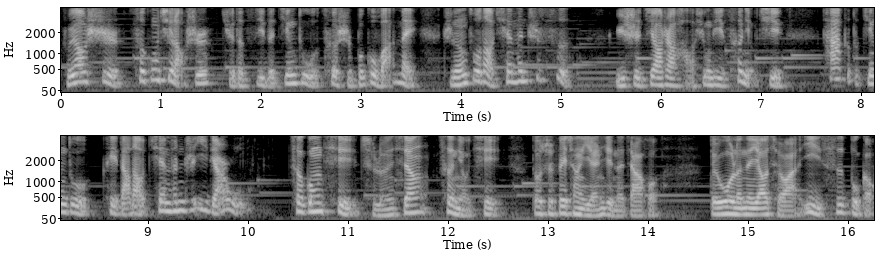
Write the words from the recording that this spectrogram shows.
主要是测功器老师觉得自己的精度测试不够完美，只能做到千分之四，于是叫上好兄弟测扭器，它的精度可以达到千分之一点五。测功器、齿轮箱、测扭器都是非常严谨的家伙。对涡轮的要求啊，一丝不苟。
